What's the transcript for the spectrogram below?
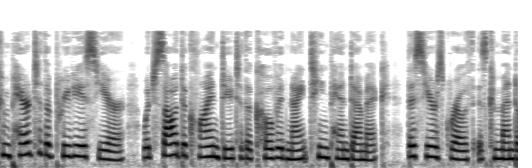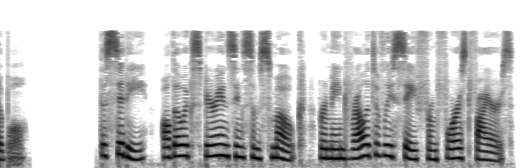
Compared to the previous year, which saw a decline due to the COVID-19 pandemic, this year's growth is commendable. The city, although experiencing some smoke, remained relatively safe from forest fires,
